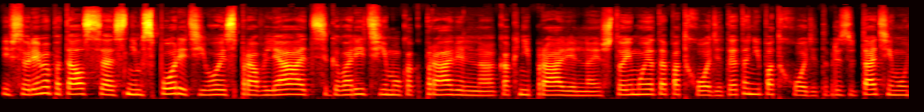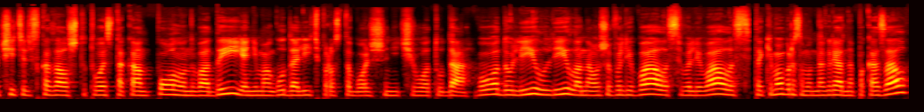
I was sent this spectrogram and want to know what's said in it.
и все время пытался с ним спорить, его исправлять, говорить ему, как правильно, как неправильно, и что ему это подходит, это не подходит. в результате ему учитель сказал, что твой стакан полон воды, я не могу долить просто больше ничего туда. Воду лил, лил, она уже выливалась, выливалась. Таким образом он наглядно показал,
